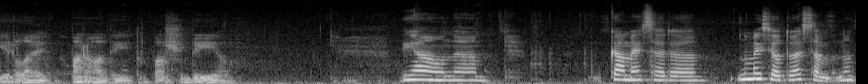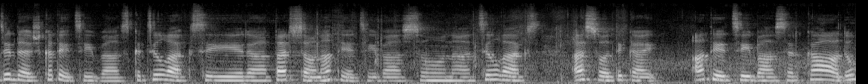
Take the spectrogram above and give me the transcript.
ir, lai parādītu pašu Dievu Jā, un kā mēs ar. Nu, mēs jau to esam nu, dzirdējuši, attiecībās, ka cilvēks ir persona attiecībās, un cilvēks esot tikai attiecībās ar kādu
